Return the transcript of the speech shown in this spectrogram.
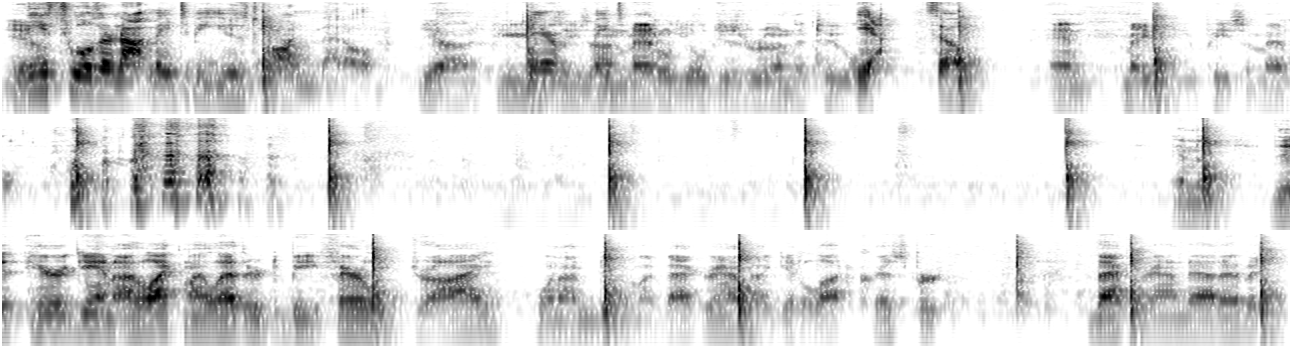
Yeah. these tools are not made to be used on metal. Yeah, if you They're use these made on metal, you'll just ruin the tool. Yeah. So, And maybe your piece of metal. And th- here again, I like my leather to be fairly dry when I'm doing my background. I get a lot crisper background out of it.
